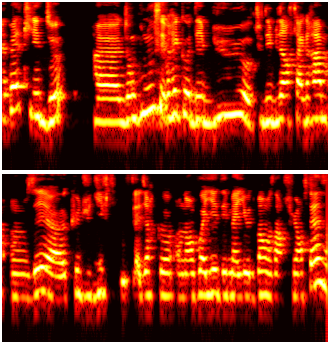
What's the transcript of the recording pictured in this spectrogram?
ça peut être les deux. Euh, donc nous, c'est vrai qu'au début, au tout début d'Instagram, on faisait euh, que du gifting, c'est-à-dire qu'on envoyait des maillots de bain aux influenceuses.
